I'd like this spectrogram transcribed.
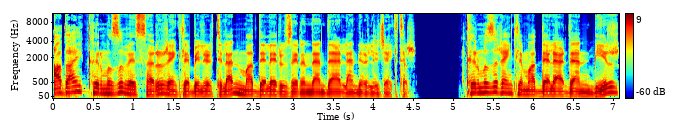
Aday kırmızı ve sarı renkle belirtilen maddeler üzerinden değerlendirilecektir. Kırmızı renkli maddelerden bir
